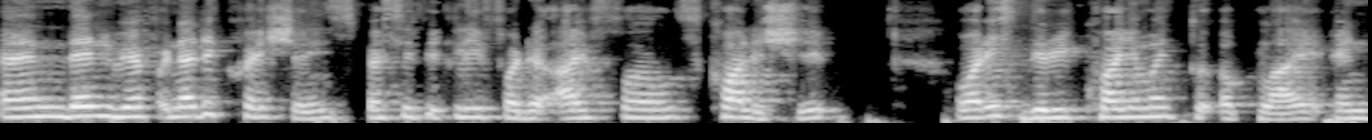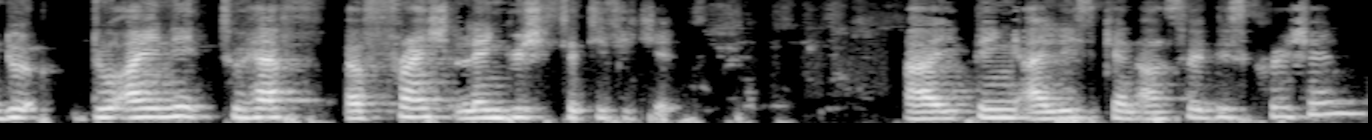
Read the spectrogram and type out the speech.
And then we have another question specifically for the Eiffel scholarship. What is the requirement to apply and do, do I need to have a French language certificate? I think Alice can answer this question.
